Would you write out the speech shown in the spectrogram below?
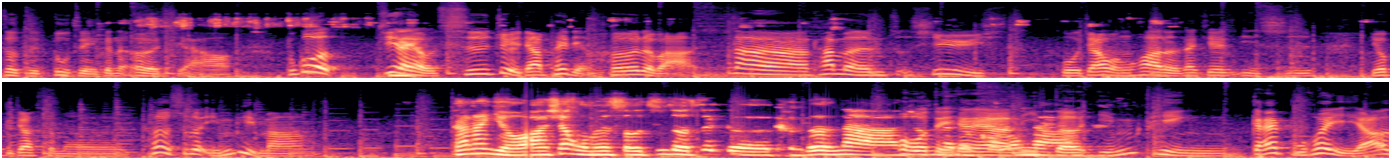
肚子肚子也跟着饿起来哦。不过既然有吃，就一定要配点喝的吧？那他们西域国家文化的那些饮食有比较什么特殊的饮品吗？当然有啊，像我们熟知的这个可乐那等一下，等一下，你的饮品该不会也要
